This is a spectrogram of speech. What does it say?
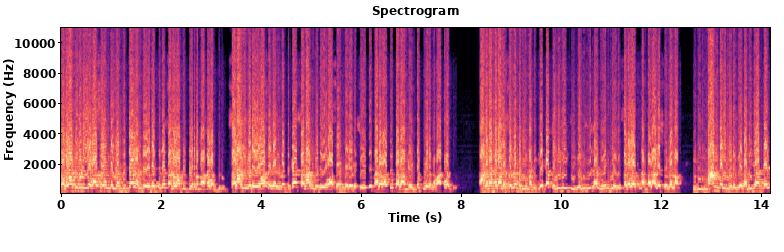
சலவாத்தினுடைய வாசகங்கள் வந்துட்டால் அந்த இடத்துல சலவாத்து பூரணமாக வந்துடும் சலாமினுடைய வாசகங்கள் வந்துட்டா சலாமினுடைய வாசகங்களோட சேர்த்து சலவாத்து சலாம் ரெண்டும் பூரணமாக வந்துடும் ஆக நம்மளால சொல்ல முடியுமான்னு கேட்டா தொழுகைக்கு வெளியில வேண்டிய ஒரு செலவாத்து நம்மளால சொல்லலாம். இது இமாம்களினுடைய வழிகாட்டல்.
